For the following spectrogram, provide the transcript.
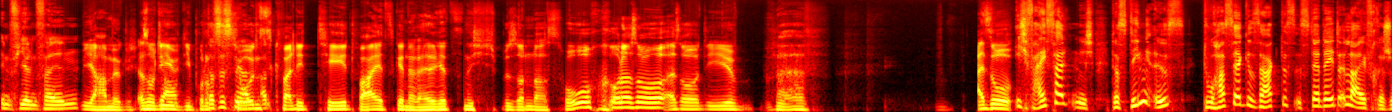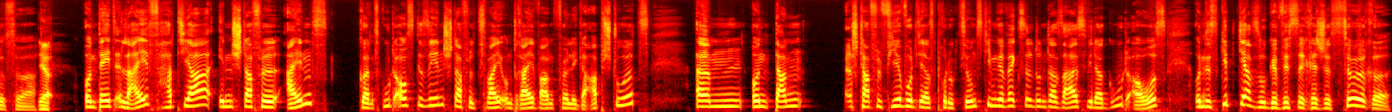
In vielen Fällen. Ja, möglich. Also die, Ja, die halt- Produktionsqualität war jetzt generell jetzt nicht besonders hoch oder so. Also die. Äh, also. Ich weiß halt nicht. Das Ding ist, du hast ja gesagt, es ist der Date Alive Regisseur. Ja. Und Date Alive hat ja in Staffel 1 ganz gut ausgesehen, Staffel 2 und 3 waren völliger Absturz. Ähm, und dann Staffel 4 wurde ja das Produktionsteam gewechselt und da sah es wieder gut aus. Und es gibt ja so gewisse Regisseure.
